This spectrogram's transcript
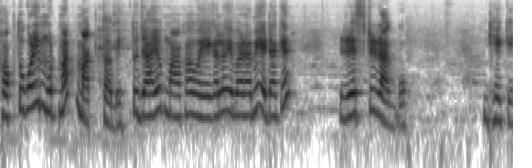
শক্ত করেই মোটমাট মাখতে হবে। তো যাই হোক, মাখা হয়ে গেল। এবার আমি এটাকে রেস্টে রাখব ঢেকে।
